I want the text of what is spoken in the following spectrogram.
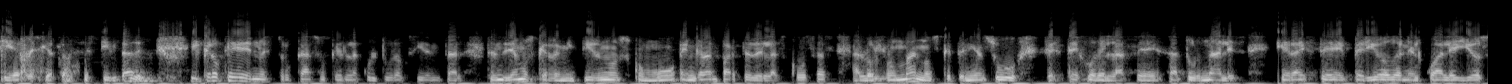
cierre, ciertas festividades. Y creo que en nuestro caso, que es la cultura occidental, tendríamos que remitirnos como en gran parte de las cosas a los romanos que tenían su festejo de las eh, Saturnales, que era este periodo en el cual ellos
